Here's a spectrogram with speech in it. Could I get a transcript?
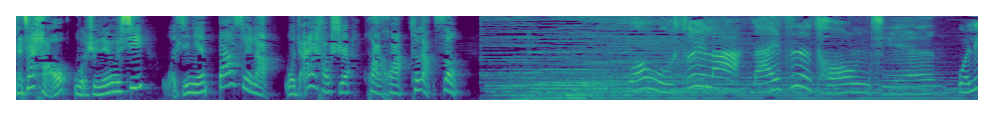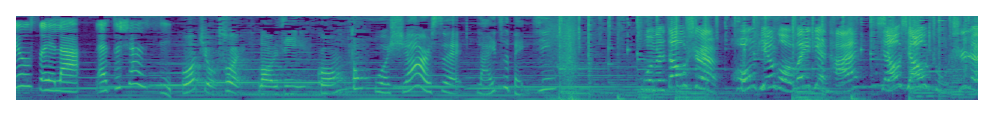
大家好，我是刘若曦，我今年八岁了，我的爱好是画画和朗诵。岁啦，来自从前。我六岁啦，来自陕西。我九岁，来自广东。我十二岁，来自北京。我们都是红苹果微电台小小主持人。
